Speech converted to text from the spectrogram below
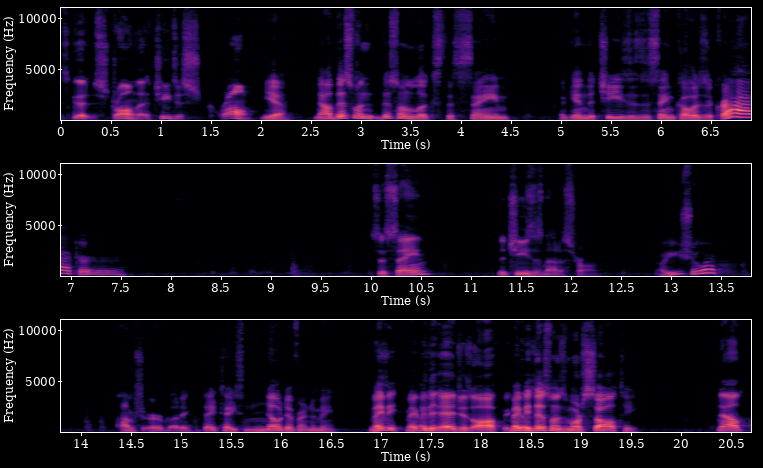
it's good. It's strong. That cheese is strong. Yeah. Now this one this one looks the same. Again, the cheese is the same color as the cracker. It's the same. The cheese is not as strong. Are you sure? I'm sure, buddy. They taste no different to me. Maybe Maybe, the edge is off. Because maybe this one's more salty. now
